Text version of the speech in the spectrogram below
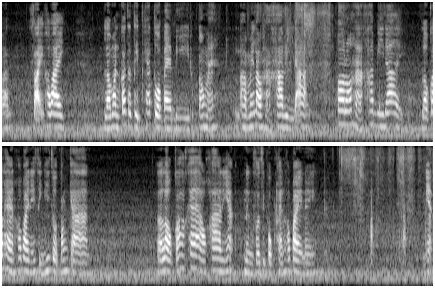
มาใส่เข้าไป แล้วมันก็จะติดแค่ตัวแปร b ถูกต้องไหมทำให้เราหาค่า b ได้ พอเราหาค่า b ได้ เราก็แทนเข้าไปในสิ่งที่โจทย์ต้องการ แล้วเราก็แค่เอาค่านี้หนึ่งส่วนสิบหกแทนเข้าไปใน เนี่ย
